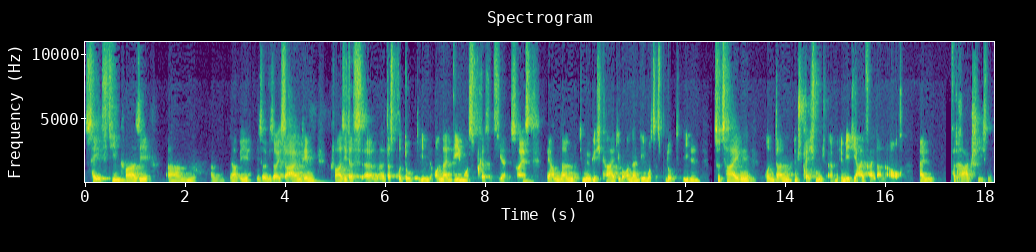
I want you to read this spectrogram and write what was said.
Sales Team quasi, ähm, ähm, ja, wie, wie, soll, wie soll ich sagen, den quasi das, äh, das Produkt in Online-Demos präsentieren. Das heißt, wir haben dann die Möglichkeit, über Online-Demos das Produkt Ihnen zu zeigen und dann entsprechend ähm, im Idealfall dann auch einen Vertrag schließen.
